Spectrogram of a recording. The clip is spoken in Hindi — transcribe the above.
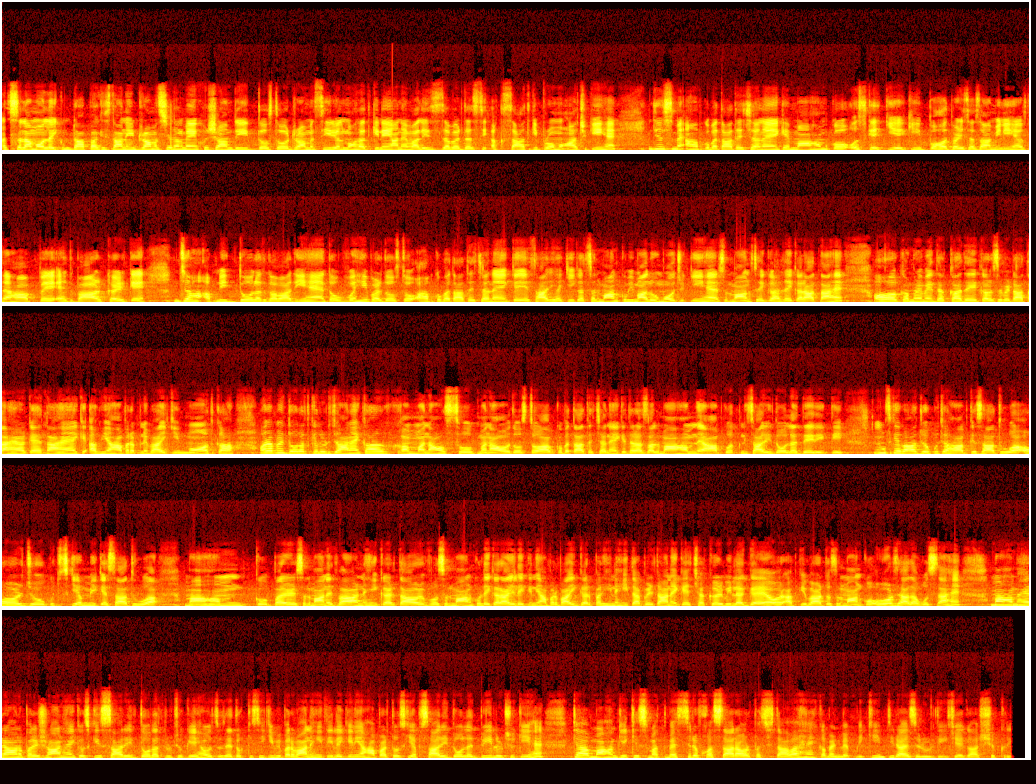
Aslam top Pakistani drama channel में खुश आमदीद। दोस्तों, ड्रामा सीरियल मोहलत की नई आने वाली ज़बरदस्ती अकसात की प्रोमो आ चुकी हैं, जिसमें आपको बताते चलें कि माहम को उसके किए की बहुत बड़ी सज़ा मिली है। उसने आप पे एतबार करके जहाँ अपनी दौलत गंवा दी हैं तो वहीं पर दोस्तों, आपको बताते चलें कि ये सारी हकीकत सलमान को भी मालूम हो चुकी हैं। सलमान उसे घर लेकर आता है और कमरे में धक्का देकर उसे बिठाता है और कहता है कि अब यहाँ पर अपने भाई की मौत का और अपनी दौलत के लुट जाने का गम मनाओ शोक मनाओ। दोस्तों, आपको बताते चलें कि दरअसल माहम ने आपको अपनी सारी दौलत दे दी थी। उसके बाद जो कुछ आपके साथ हुआ और जो कुछ उसकी अम्मी के साथ हुआ, माँ हम को पर सलमान एतबार नहीं करता और वो सलमान को लेकर आई, लेकिन यहाँ पर भाई घर पर ही नहीं था पिरताने के चक्कर भी लग गए और अब की बार तो सलमान को और ज़्यादा गुस्सा है। माहम हैरान और परेशान हैं कि उसकी सारी दौलत लुट चुकी है उससे तो किसी की भी परवाह नहीं थी, लेकिन यहाँ पर तो उसकी अब सारी दौलत भी लुट चुकी है। क्या माहम की किस्मत में सिर्फ़ खसारा और पछतावा है। कमेंट में अपनी कीमती राय ज़रूर दीजिएगा। शुक्रिया।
